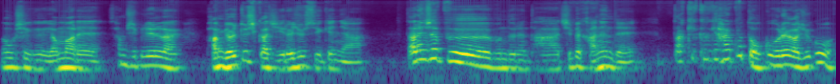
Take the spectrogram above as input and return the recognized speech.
너 혹시 그 연말에 31일 날 밤 12시까지 일해줄 수 있겠냐? 다른 셰프분들은 다 집에 가는데 딱히 크게 할 것도 없고 그래가지고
